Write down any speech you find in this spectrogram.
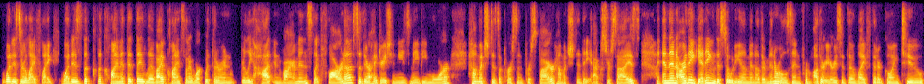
what is their life like? What is the, the climate that they live? I have clients that I work with that are in really hot environments like Florida. So their hydration needs may be more. How much does a person perspire? How much do they exercise? And then are they getting the sodium and other minerals in from other areas of their life that are going to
